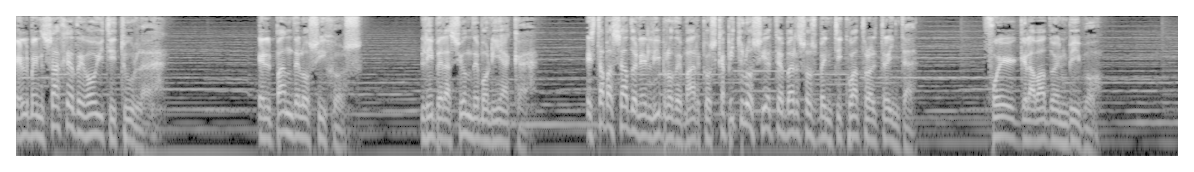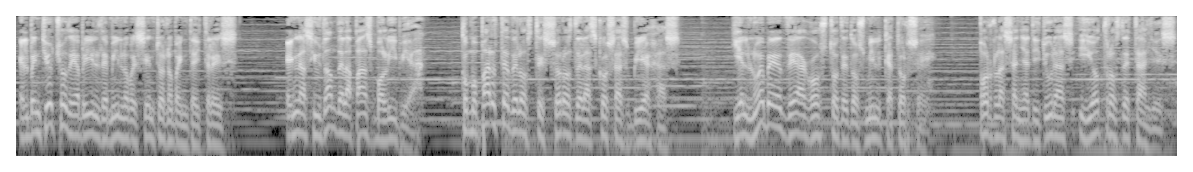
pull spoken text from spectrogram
El mensaje de hoy titula El pan de los hijos, liberación demoníaca. Está basado en el libro de Marcos capítulo 7 versos 24 al 30. Fue grabado en vivo el 28 de abril de 1993 en la ciudad de La Paz, Bolivia, como parte de los tesoros de las cosas viejas, y el 9 de agosto de 2014, por las añadiduras y otros detalles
